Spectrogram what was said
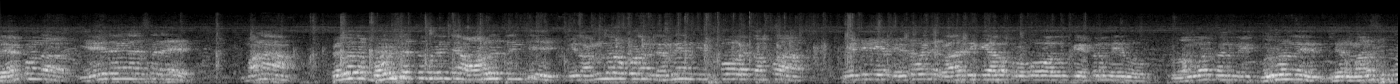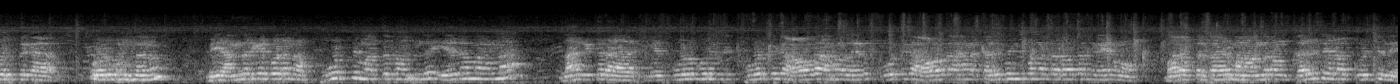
లేకుండా ఏదైనా సరే మన పిల్లల భవిష్యత్తు గురించి ఆలోచించి మీరందరూ కూడా నిర్ణయం తీసుకోవాలి తప్ప ఎటువంటి రాజకీయాల ప్రభావాలకు ఎక్కడ మీరు లొంగొద్దని మీ గురువుల్ని నేను మనస్ఫూర్తిగా కోరుకుంటున్నాను. మీ అందరికీ కూడా నా పూర్తి మద్దతు ఉంది ఏదైనా ఉన్నా నాకు ఇక్కడ మీ స్కూల్ గురించి పూర్తిగా అవగాహన లేదు. పూర్తిగా అవగాహన కల్పించుకున్న తర్వాత నేను మరొకసారి మన అందరం కలిసి ఇలా కూర్చుని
